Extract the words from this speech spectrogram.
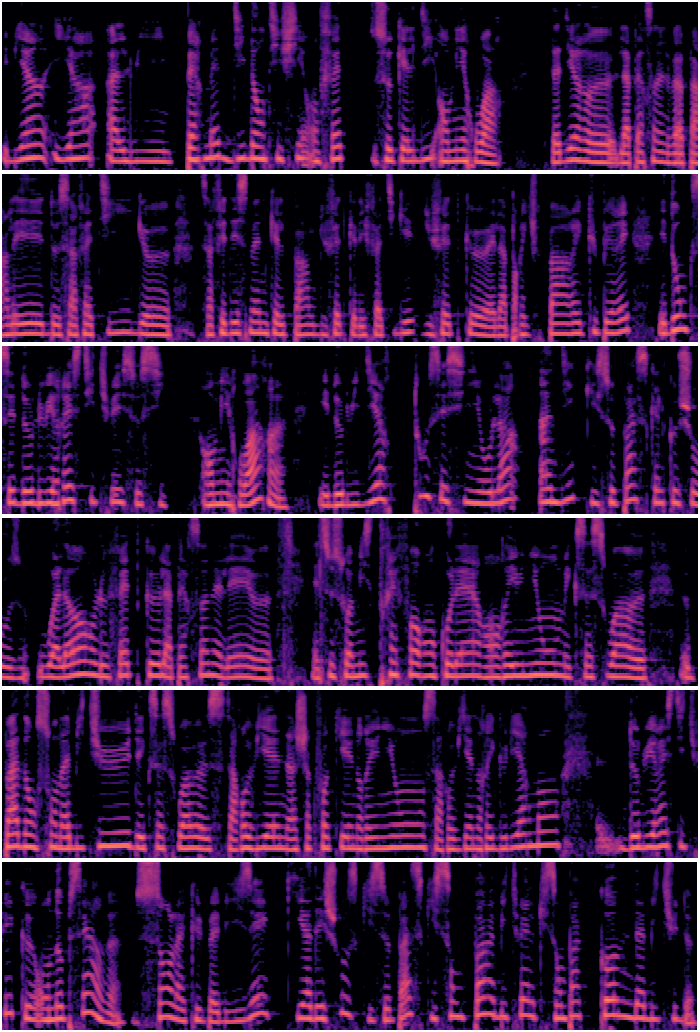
Eh bien, il y a à lui permettre d'identifier en fait ce qu'elle dit en miroir. C'est-à-dire, euh, la personne, elle va parler de sa fatigue. euh, ça fait des semaines qu'elle parle du fait qu'elle est fatiguée, du fait qu'elle n'arrive pas à récupérer. Et donc, c'est de lui restituer ceci en miroir et de lui dire tous ces signaux-là indiquent qu'il se passe quelque chose. Ou alors le fait que la personne, elle, est, euh, elle se soit mise très fort en colère en réunion, mais que ça soit euh, euh, pas dans son habitude et que ça soit, ça revienne à chaque fois qu'il y a une réunion, ça revienne régulièrement. De lui restituer qu'on observe, sans la culpabiliser, qu'il y a des choses qui se passent qui sont pas habituelles, qui sont pas comme d'habitude.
